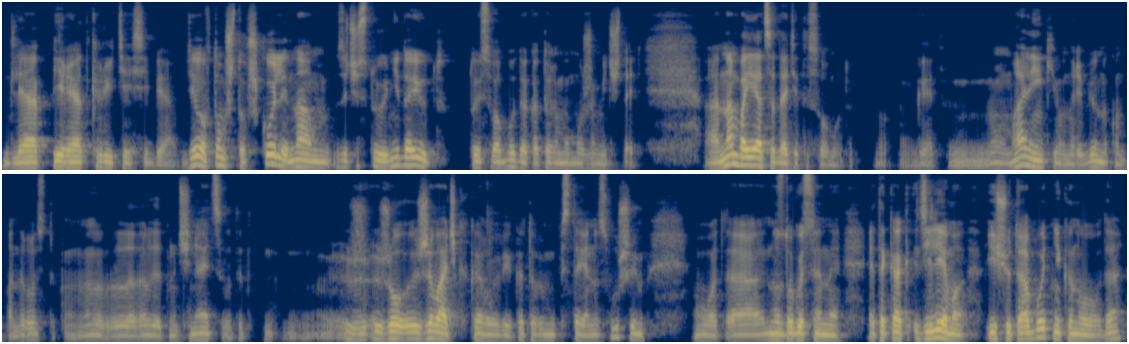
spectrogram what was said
для переоткрытия себя. Дело в том, что в школе нам зачастую не дают той свободы, о которой мы можем мечтать. А нам боятся дать эту свободу. Говорят, ну, маленький, он ребенок, он подросток. Ну, начинается вот эта жвачка коровья, которую мы постоянно слушаем. Вот. А, но с другой стороны, это как дилемма. Ищут работника нового, да,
